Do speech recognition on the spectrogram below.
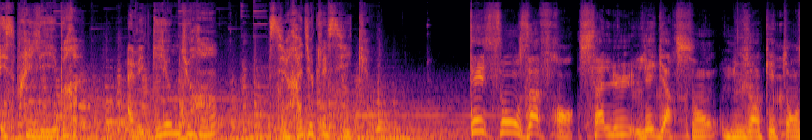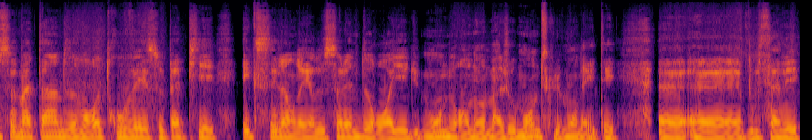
Esprit libre avec Guillaume Durand sur Radio Classique. Tessons Zafran, salut les garçons. Nous enquêtons ce matin, nous avons retrouvé ce papier excellent d'ailleurs de Solène de Royer du Monde. Nous rendons hommage au Monde, puisque le Monde a été, euh, euh, vous le savez,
